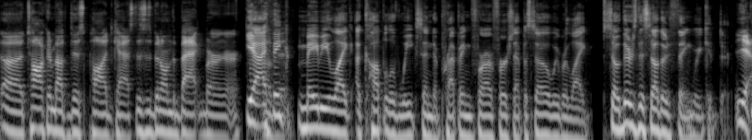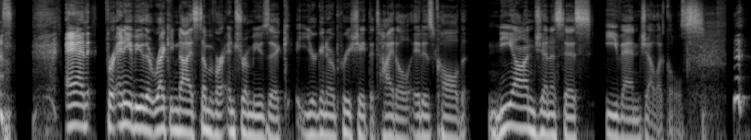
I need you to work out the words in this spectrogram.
uh talking about this podcast, this has been on the back burner. Yeah, I think it. maybe like a couple of weeks into prepping for our first episode, we were like, so there's this other thing we could do. Yeah. And for any of you that recognize some of our intro music, you're going to appreciate the title. It is called Neon Genesis Evangelicals.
